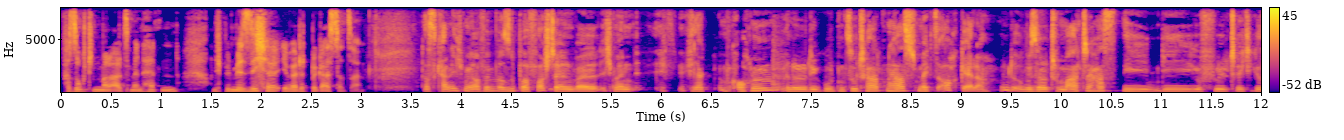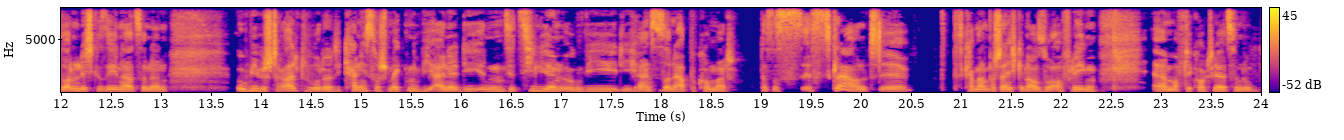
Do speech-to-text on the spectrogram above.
versucht den mal als Manhattan und ich bin mir sicher, ihr werdet begeistert sein. Das kann ich mir auf jeden Fall super vorstellen, weil ich meine, wie gesagt, im Kochen, wenn du die guten Zutaten hast, schmeckt es auch geiler. Wenn du irgendwie so eine Tomate hast, die die gefühlt richtig Sonnenlicht gesehen hat, sondern irgendwie bestrahlt wurde, die kann nicht so schmecken wie eine, die in Sizilien irgendwie die reinste Sonne abbekommen hat. Das ist, ist klar. Und äh, das kann man wahrscheinlich genauso auflegen. Ähm, auf die Cocktails, wenn du die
